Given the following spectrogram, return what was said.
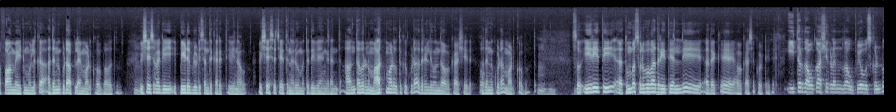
ಫಾರ್ಮ್ ಏಟ್ ಮೂಲಕ ಅದನ್ನು ಕೂಡ ಅಪ್ಲೈ ಮಾಡ್ಕೋಬಹುದು. ವಿಶೇಷವಾಗಿ ಪಿ ಡಬ್ಲ್ಯೂ ಡಿಸ್ ಅಂತ ಕರಿತೀವಿ ನಾವು. ವಿಶೇಷ ಚೇತನರು ಮತ್ತು ದಿವ್ಯಾಂಗರಂತ ಅಂಥವ್ರನ್ನು ಮಾರ್ಕ್ ಮಾಡೋದಕ್ಕೂ ಕೂಡ ಅದರಲ್ಲಿ ಒಂದು ಅವಕಾಶ ಇದೆ. ಅದನ್ನು ಕೂಡ ಮಾಡ್ಕೋಬಹುದು. ಸೊ ಈ ರೀತಿ ತುಂಬ ಸುಲಭವಾದ ರೀತಿಯಲ್ಲಿ ಅದಕ್ಕೆ ಅವಕಾಶ ಕೊಟ್ಟಿದ್ದಾರೆ. ಈ ಥರದ ಅವಕಾಶಗಳನ್ನೆಲ್ಲ ಉಪಯೋಗಿಸ್ಕೊಂಡು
